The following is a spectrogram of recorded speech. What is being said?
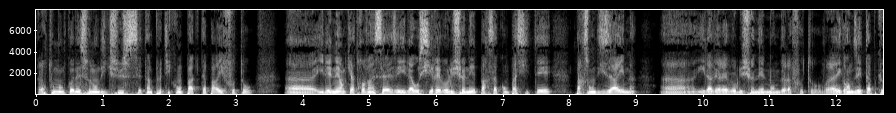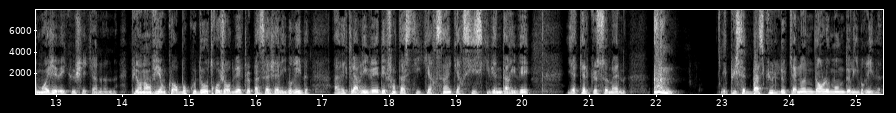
Alors tout le monde connaît ce nom d'Ixus, c'est un petit compact appareil photo. Euh, il est né en 96 et il a aussi révolutionné par sa compacité, par son design, euh, il avait révolutionné le monde de la photo. Voilà les grandes étapes que moi j'ai vécues chez Canon. Puis on en vit encore beaucoup d'autres aujourd'hui avec le passage à l'hybride, avec l'arrivée des fantastiques R5, R6 qui viennent d'arriver il y a quelques semaines. Et puis cette bascule de Canon dans le monde de l'hybride.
